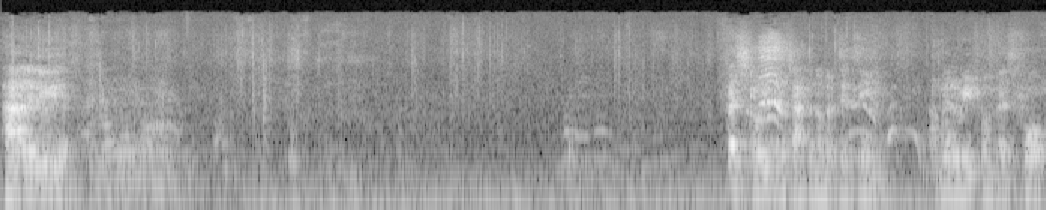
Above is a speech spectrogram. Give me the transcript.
Hallelujah. First Corinthians chapter number 13. I'm going to read from verse 4.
